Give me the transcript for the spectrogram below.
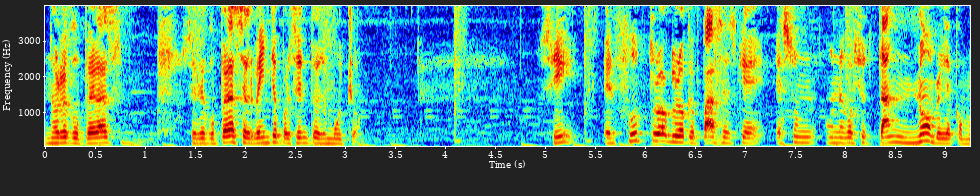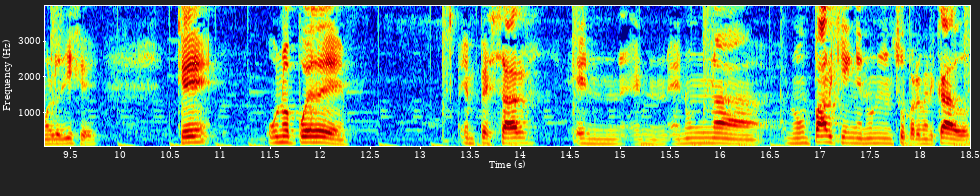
no recuperas, si recuperas el 20% es mucho. ¿Sí? El food truck lo que pasa es que es un, un negocio tan noble, como lo dije, que uno puede empezar en, en, un parking, en un supermercado,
